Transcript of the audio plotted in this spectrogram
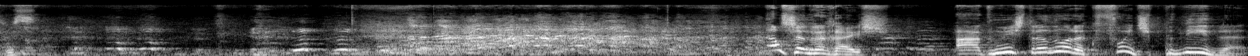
Sim, senhor. Alexandra Reis, a administradora que foi despedida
